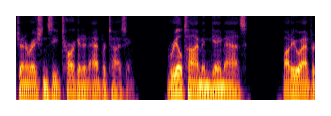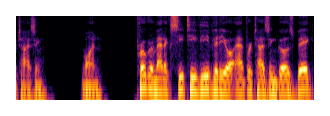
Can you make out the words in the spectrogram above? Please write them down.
Generation Z targeted advertising. Real time in game ads. Audio advertising. 1. Programmatic CTV video advertising goes big.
